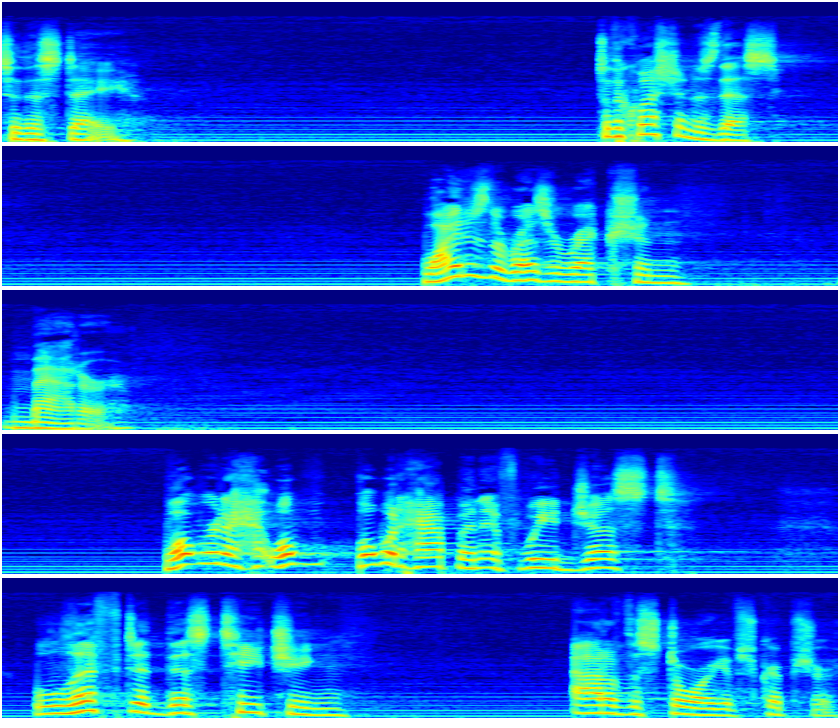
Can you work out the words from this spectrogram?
to this day. So the question is this Why does the resurrection matter? What, were to ha- what, what would happen if we just lifted this teaching out of the story of Scripture?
